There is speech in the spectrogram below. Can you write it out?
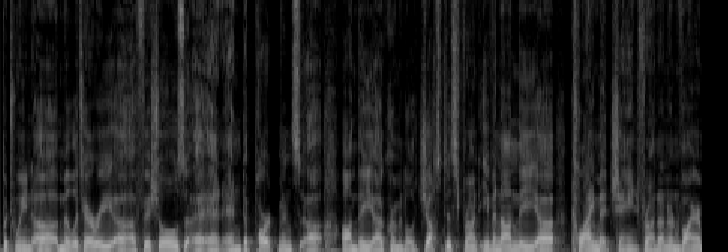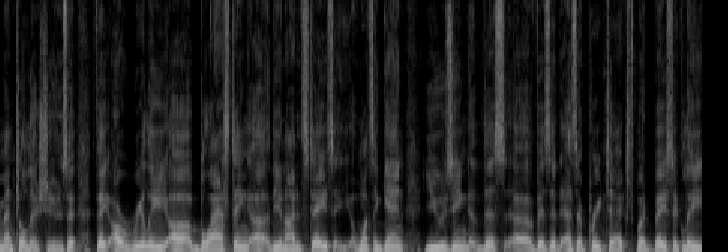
between uh, military uh, officials and, and departments uh, on the uh, criminal justice front, even on the uh, climate change front, on environmental issues. They are really blasting the United States, once again, using this visit as a pretext, but basically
